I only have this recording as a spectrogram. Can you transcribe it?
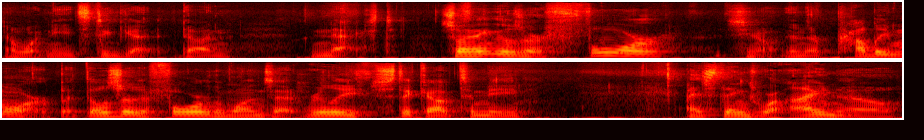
and what needs to get done next. So I think those are four, you know, and there are probably more, but those are the four of the ones that really stick out to me as things where I know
